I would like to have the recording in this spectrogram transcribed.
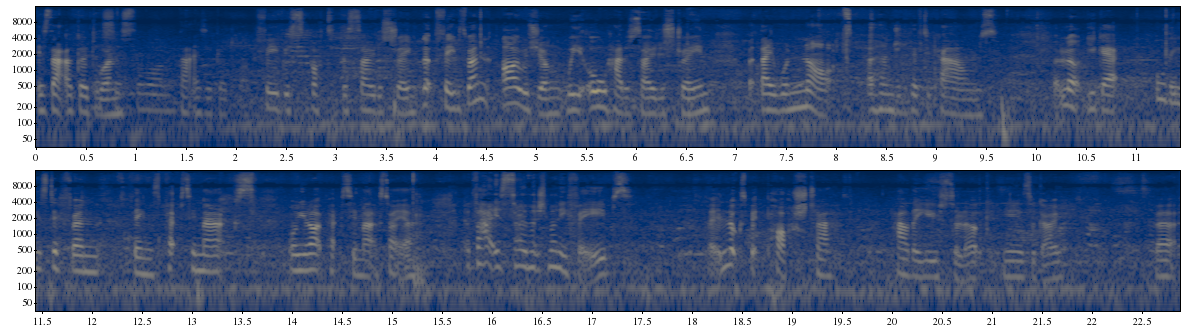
is that a good This one? is one. That is a good one. Phoebe spotted the soda stream. Look, Phoebes, when I was young, we all had a soda stream, but they were not £150. But look, you get all these different things. Pepsi Max. Well, you like Pepsi Max, don't you? But that is so much money, Phoebes. But it looks a bit posh to how they used to look years ago. But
